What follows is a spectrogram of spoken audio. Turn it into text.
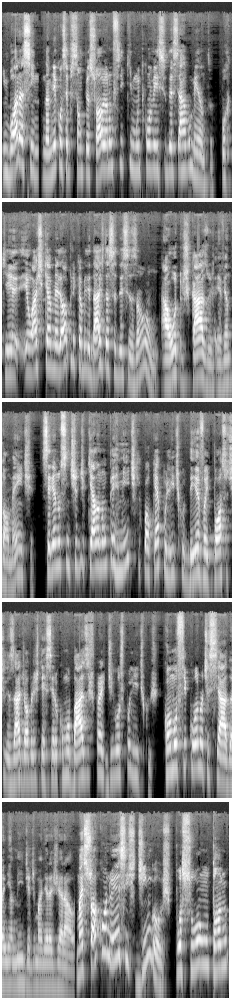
Embora, assim, na minha concepção pessoal, eu não fique muito convencido desse argumento. Porque eu acho que a melhor aplicabilidade dessa decisão a outros casos, eventualmente, seria no sentido de que ela não permite que qualquer político deva e possa utilizar de obras de terceiro como bases para jingles políticos, como ficou noticiado aí a mídia de maneira geral. Mas só quando esses jingles possuam um tom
